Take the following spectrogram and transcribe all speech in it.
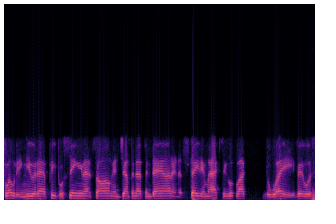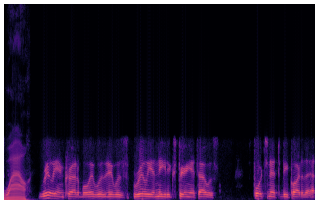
floating. You would have people singing that song and jumping up and down, and the stadium actually looked like the wave. It was wow, really incredible. It was it was really a neat experience. I was fortunate to be part of that.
